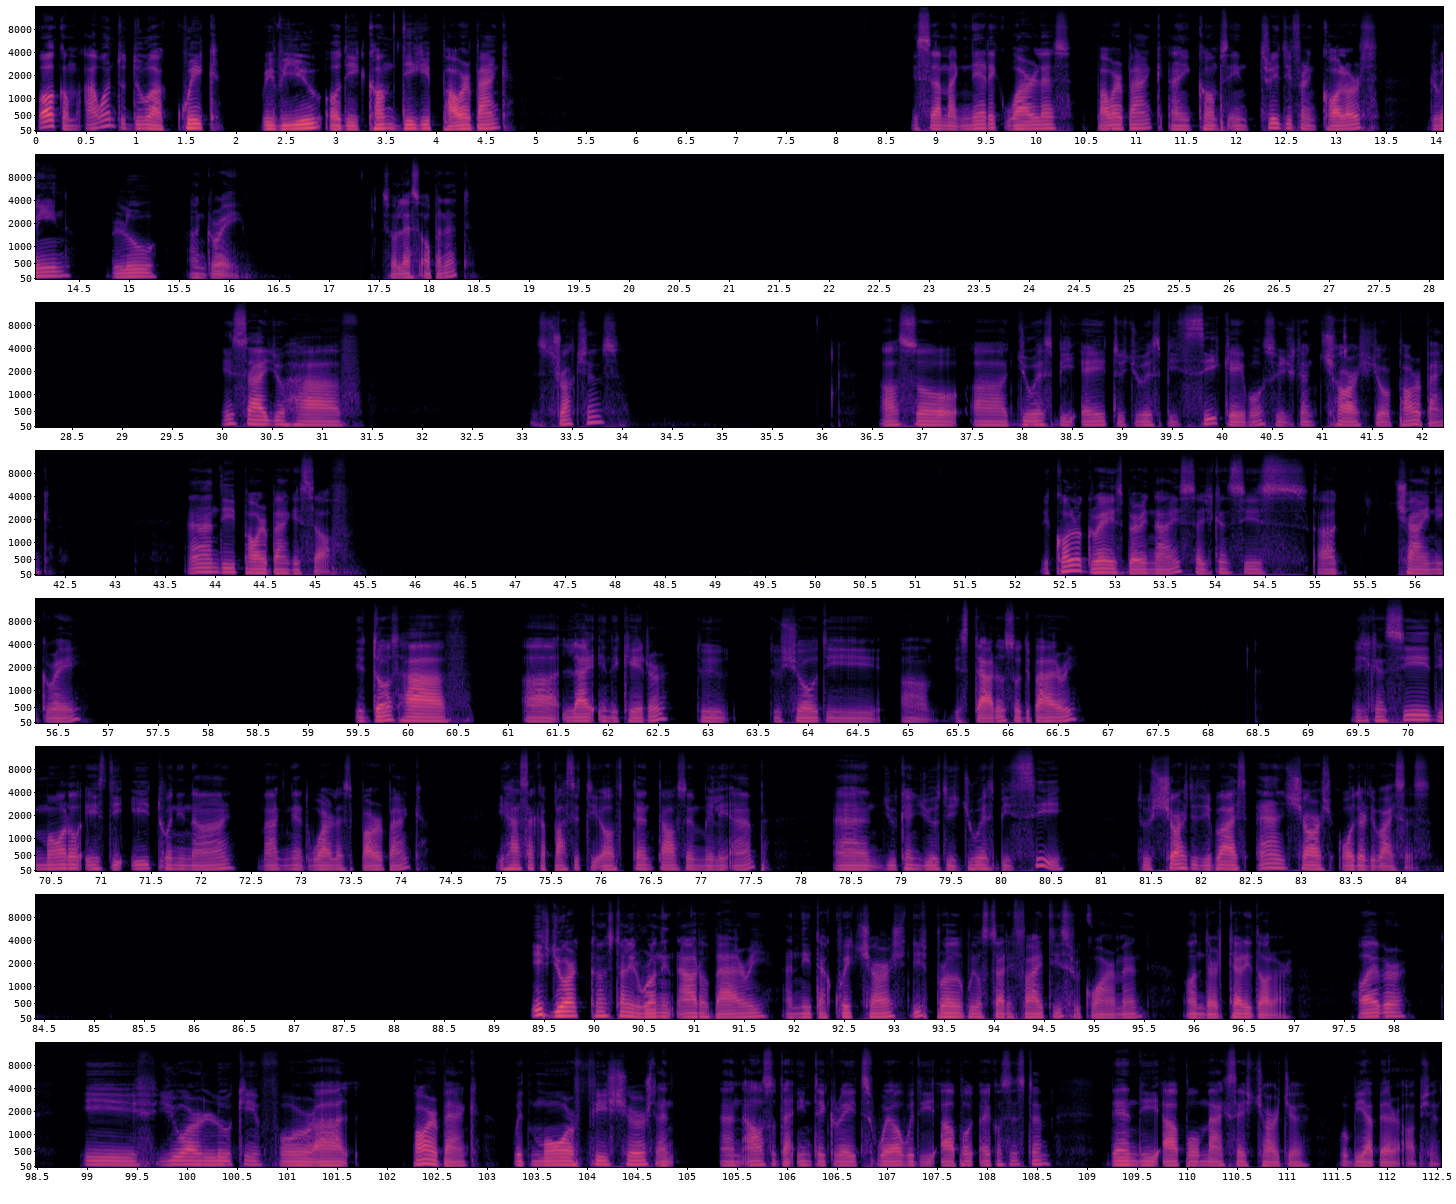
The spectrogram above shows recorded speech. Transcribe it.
Welcome. I want to do a quick review of the Koomdigi power bank. It's a magnetic wireless power bank and it comes in three different colors, green, blue, and gray. So let's open it. Inside you have instructions, also uh, a USB A to USB C cable so you can charge your power bank, and the power bank itself. The color gray is very nice, as you can see it's a shiny gray. It does have a light indicator to to show the um, the status of the battery. As you can see, the model is the E29 magnet wireless power bank. It has a capacity of 10,000 milliamp and you can use the USB-C to charge the device and charge other devices. If you are constantly running out of battery and need a quick charge, this product will satisfy this requirement under $30. However, if you are looking for a power bank with more features and and also that integrates well with the Apple ecosystem, then the Apple MagSafe charger will be a better option.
